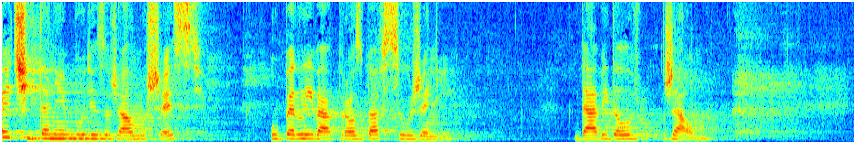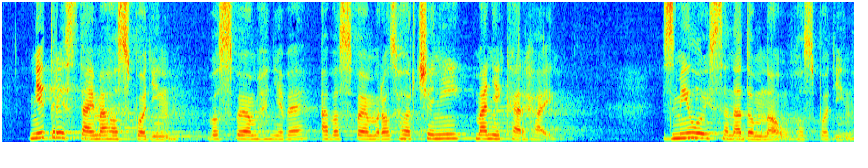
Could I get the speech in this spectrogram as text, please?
Prvé čítanie bude zo Žalmu 6, úpenlivá prozba v súžení. Dávidov žalm. Netrestaj ma, hospodin, vo svojom hneve a vo svojom rozhorčení ma nekarhaj. Zmiluj sa nado mnou, hospodin,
